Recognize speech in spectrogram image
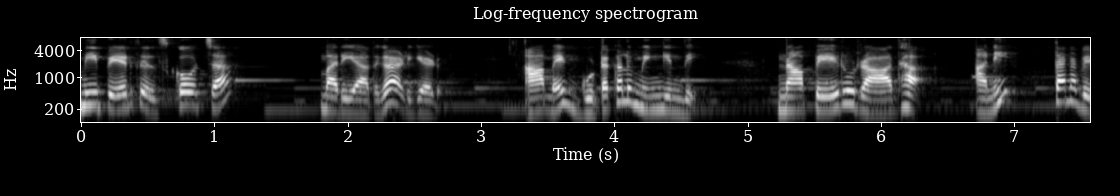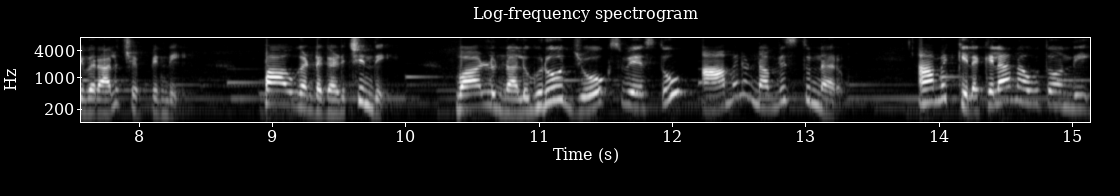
మీ పేరు తెలుసుకోవచ్చా? మర్యాదగా అడిగాడు. ఆమె గుటకలు మింగింది. నా పేరు రాధ అని తన వివరాలు చెప్పింది. పావుగంట గడిచింది. వాళ్ళు నలుగురు జోక్స్ వేస్తూ ఆమెను నవ్విస్తున్నారు. ఆమె కిలకిలా నవ్వుతోంది.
